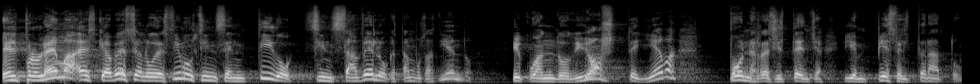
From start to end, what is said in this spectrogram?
El problema es que a veces lo decimos sin sentido, sin saber lo que estamos haciendo. Y cuando Dios te lleva, pones resistencia y empieza el trato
